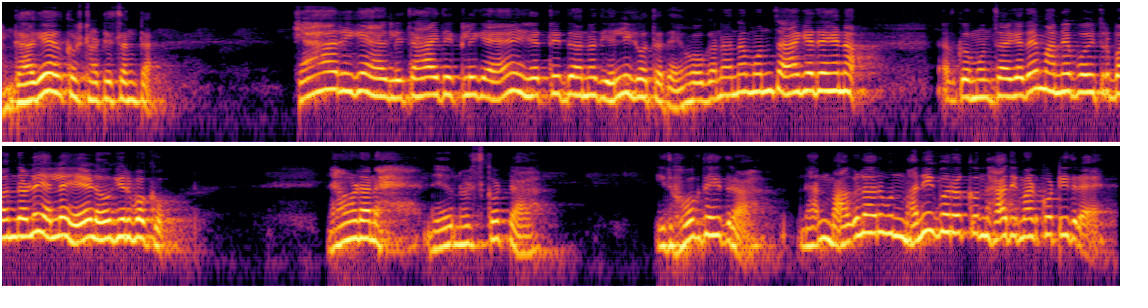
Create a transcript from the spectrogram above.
ಹಂಗಾಗೇ ಅದಕ್ಕಷ್ಟು ಹೊಟ್ಟೆ ಸಂಕಟ. ಯಾರಿಗೆ ಆಗಲಿ ತಾಯಿ ದಿಕ್ಳಿಗೆ ಎತ್ತಿದ್ದು ಅನ್ನೋದು ಎಲ್ಲಿಗೆ ಹೋಗ್ತದೆ? ಹೋಗೋಣ ನಮ್ಮ ಮುನ್ಸ ಆಗ್ಯದೆ ಏನೋ. ಅದಕ್ಕೂ ಮುನ್ಸಾಗ್ಯದೆ ಮನೆ ಪೋಯ್ತರು ಬಂದಳು, ಎಲ್ಲ ಹೇಳಿ ಹೋಗಿರ್ಬೇಕು. ನೋಡೋಣ, ದೇವ್ರು ನಡೆಸ್ಕೊಟ್ಟ. ಇದು ಹೋಗದೆ ಇದ್ರ? ನನ್ನ ಮಗಳಾರು ಒಂದು ಮನೆಗೆ ಬರೋಕ್ಕೊಂದು ಹಾದಿ ಮಾಡಿಕೊಟ್ಟಿದ್ರೆ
